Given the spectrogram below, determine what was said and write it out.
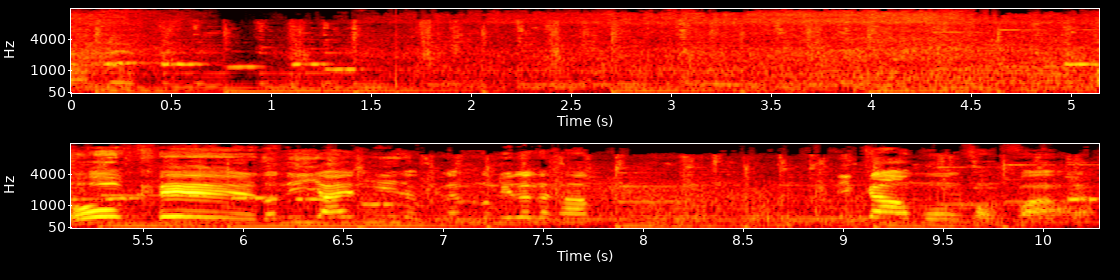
ลองดูโอเค ตอนนี้ย้ายที่จากนั้นตรงนี้แล้วนะครับ นี่9โมงของฝ่าแล้ว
